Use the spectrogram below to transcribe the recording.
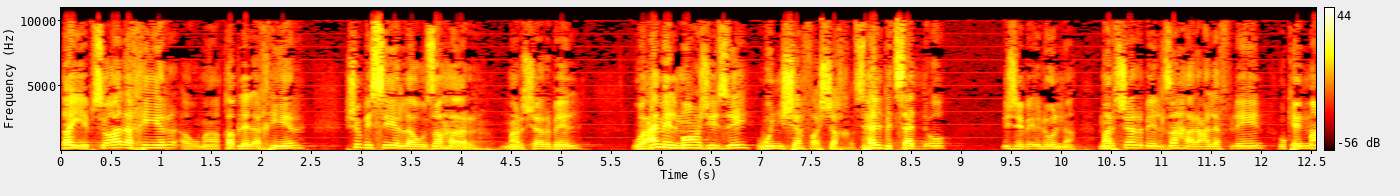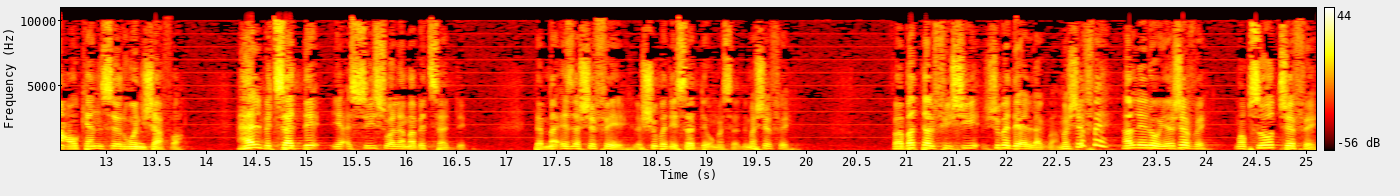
طيب سؤال أخير أو ما قبل الأخير شو بيصير لو ظهر مار شربل وعمل معجزة وانشفى الشخص هل بتصدقوا بيجي بيقولوا لنا مار شربل ظهر على فلان وكان معه كنسر وانشفى. هل بتصدق يا قسيس ولا ما بتصدق؟ طب ما إذا شفاه لشو بدي صدق وما صدق؟ ما شفاه؟ فبطل في شيء. شو بدي أقول لك بقى؟ ما شفاه هللويا شفاه مبسوط؟ شفاه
